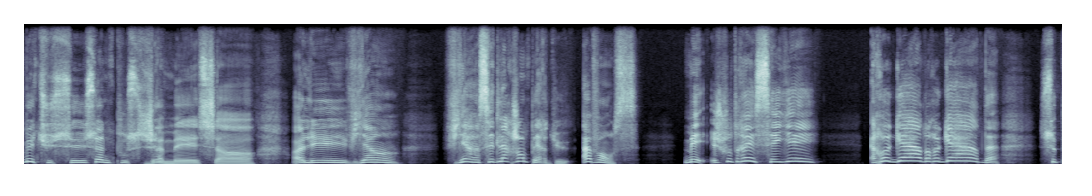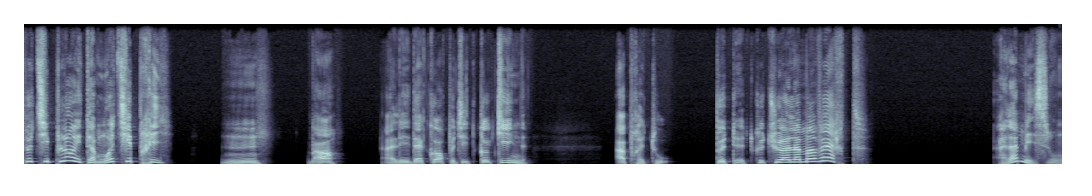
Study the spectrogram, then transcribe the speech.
Mais tu sais, ça ne pousse jamais, ça. Allez, viens. Viens, c'est de l'argent perdu. Avance. Mais je voudrais essayer. Regarde, regarde. Ce petit plant est à moitié prix. Hmm, bah, allez, d'accord, petite coquine. Après tout, peut-être que tu as la main verte. À la maison,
